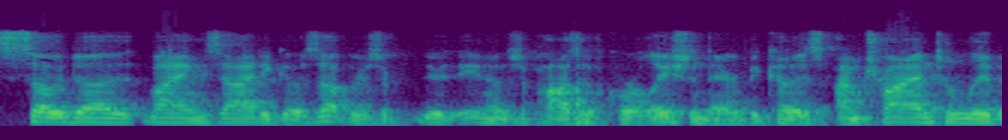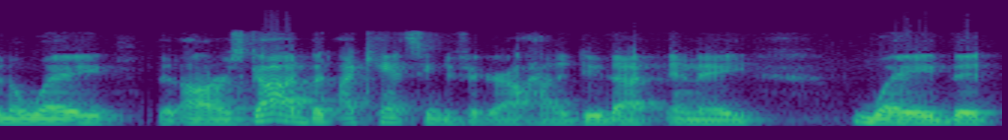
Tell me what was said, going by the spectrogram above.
so does my anxiety goes up. There's a you know there's a positive correlation there because I'm trying to live in a way that honors God, but I can't seem to figure out how to do that in a way that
